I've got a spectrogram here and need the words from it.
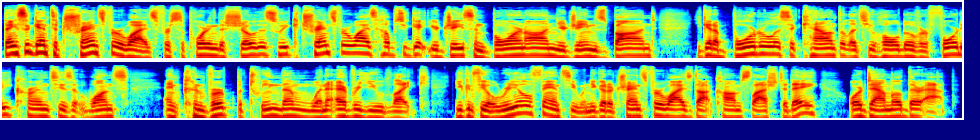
Thanks again to TransferWise for supporting the show this week. TransferWise helps you get your Jason Bourne on, your James Bond. You get a borderless account that lets you hold over 40 currencies at once and convert between them whenever you like. You can feel real fancy when you go to transferwise.com slash today or download their app.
